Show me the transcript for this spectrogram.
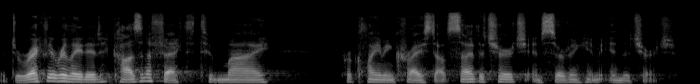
but directly related, cause and effect to my proclaiming Christ outside the church and serving him in the church.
